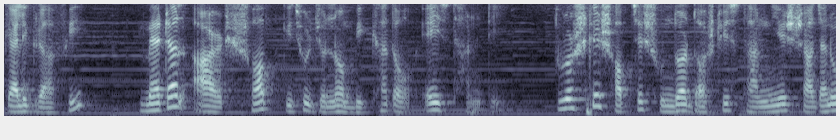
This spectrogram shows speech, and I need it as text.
ক্যালিগ্রাফি, মেটাল আর্ট সব কিছুর জন্য বিখ্যাত এই স্থানটি। তুরস্কের সবচেয়ে সুন্দর দশটি স্থান নিয়ে সাজানো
